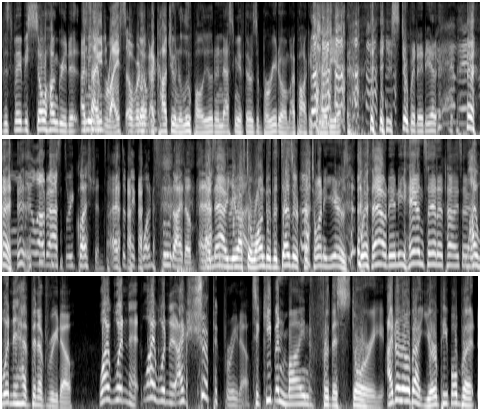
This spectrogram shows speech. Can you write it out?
this made me so hungry to. I I mean, type rice over look, and I caught you in a loophole. You didn't ask me if there was a burrito in my pocket, you idiot. you stupid idiot. Damn it! I'm only allowed to ask three questions. I have to pick one food item, and, And ask now it three you have to wander the desert for 20 years without any hand sanitizer. Why wouldn't it have been a burrito? Why wouldn't it? Why wouldn't it? I should pick burrito. to keep in mind for this story, I don't know about your people, but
